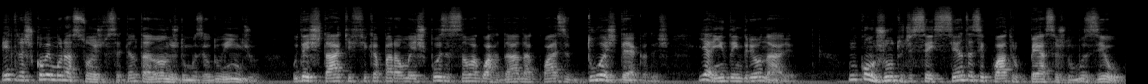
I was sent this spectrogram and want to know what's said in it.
Entre as comemorações dos 70 anos do Museu do Índio, o destaque fica para uma exposição aguardada há quase duas décadas e ainda embrionária. Um conjunto de 604 peças do museu,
